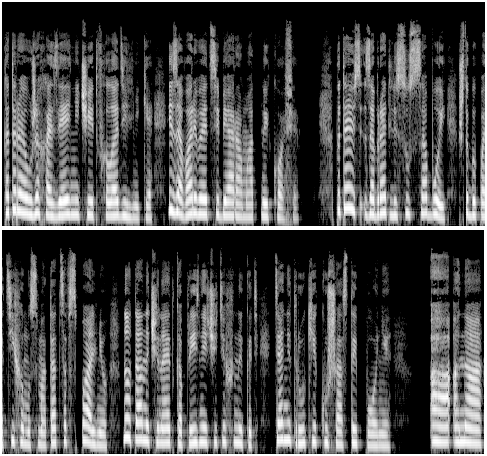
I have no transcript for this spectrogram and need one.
которая уже хозяйничает в холодильнике и заваривает себе ароматный кофе. Пытаюсь забрать лису с собой, чтобы по-тихому смотаться в спальню, но та начинает капризничать и хныкать, тянет руки к ушастой пони. «А она...»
